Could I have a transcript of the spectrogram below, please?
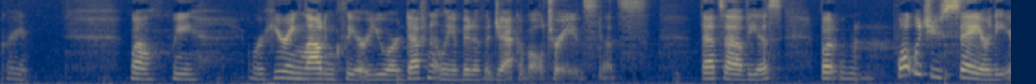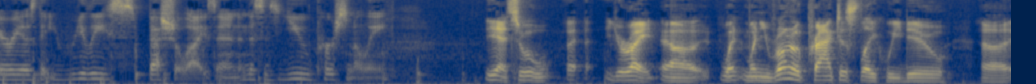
Great. Well, we we're hearing loud and clear. You are definitely a bit of a jack of all trades. That's that's obvious. But what would you say are the areas that you really specialize in? And this is you personally. Yeah, so uh, you're right. Uh, when when you run a practice like we do, uh,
